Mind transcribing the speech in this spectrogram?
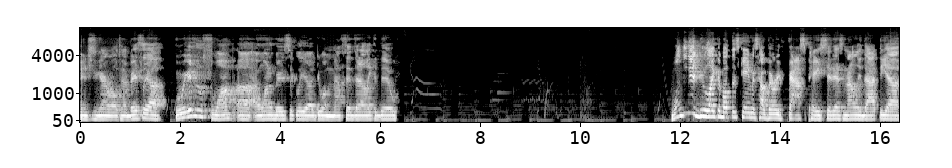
And she's gonna roll ten. Basically, uh, when we get to the swamp, uh, I want to basically uh, do a method that I like to do. One thing I do like about this game is how very fast-paced it is, and not only that, the uh,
